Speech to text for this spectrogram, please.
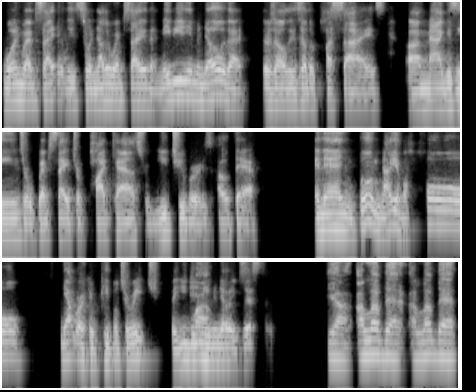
one website leads to another website that maybe you didn't even know that there's all these other plus size uh, magazines or websites or podcasts or YouTubers out there. And then boom, now you have a whole network of people to reach that you didn't wow. even know existed. Yeah, I love that. I love that.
